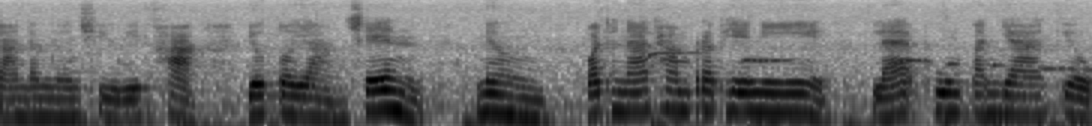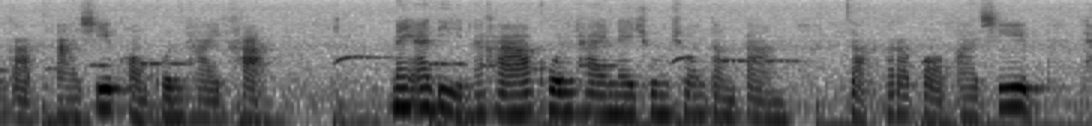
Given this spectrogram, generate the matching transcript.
การดำเนินชีวิตค่ะ ยกตัวอย่างเช่น 1. วัฒนธรรมประเพณี และภูมิปัญญาเกี่ยวกับอาชีพของคนไทยค่ะ ในอดีตนะคะ คนไทยในชุมชนต่างๆ จะประกอบอาชีพท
